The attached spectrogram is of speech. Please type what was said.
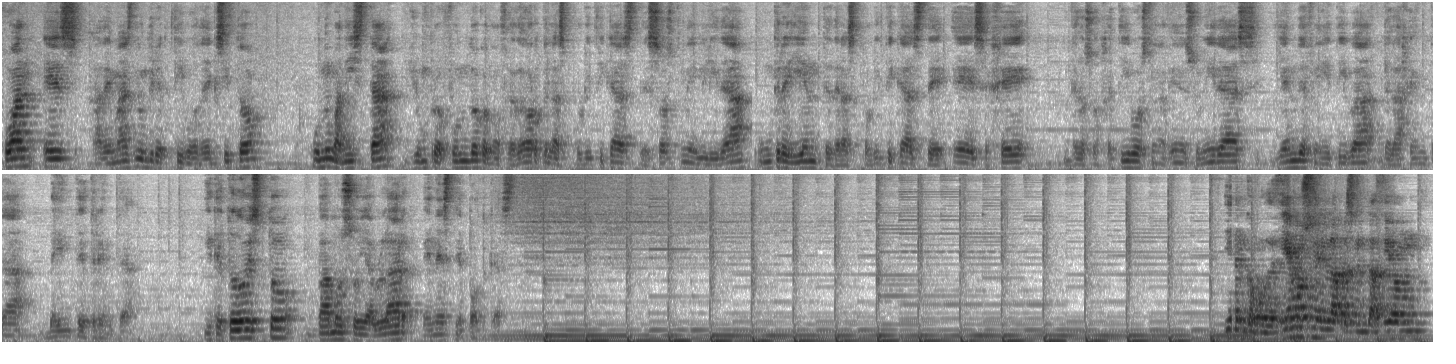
Juan es, además de un directivo de éxito, un humanista y un profundo conocedor de las políticas de sostenibilidad, un creyente de las políticas de ESG, de los Objetivos de Naciones Unidas y en definitiva de la Agenda 2030. Y de todo esto vamos hoy a hablar en este podcast. Bien, como decíamos en la presentación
